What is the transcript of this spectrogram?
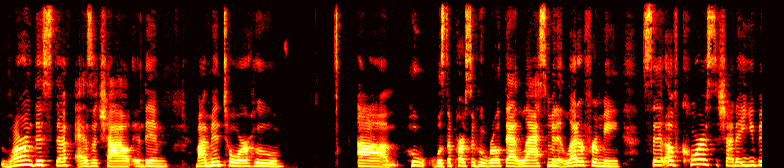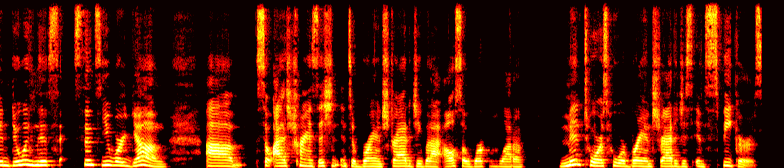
learned this stuff as a child. And then my mentor who um, who was the person who wrote that last minute letter for me, said, Of course, Shade, you've been doing this since you were young. Um, so I transitioned into brand strategy, but I also work with a lot of mentors who were brand strategists and speakers.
